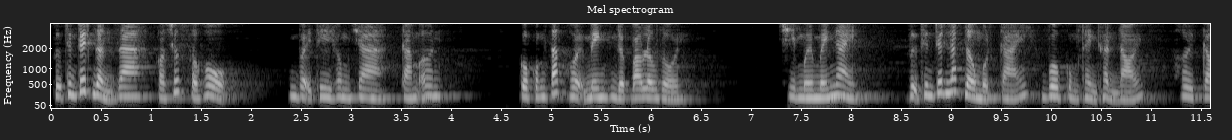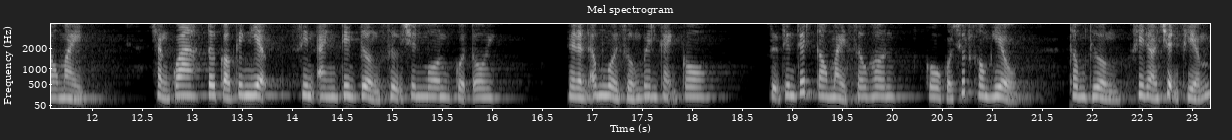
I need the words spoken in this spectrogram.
Dự thiên tuyết ngẩn ra, có chút xấu hổ vậy thì hồng trà, cảm ơn. Cô công tác hội minh được bao lâu rồi? Chỉ mới mấy ngày. Dự thiên tuyết lắc đầu một cái, vô cùng thành khẩn nói, hơi cao mày. Chẳng qua tôi có kinh nghiệm, xin anh tin tưởng sự chuyên môn của tôi. Người đàn ông ngồi xuống bên cạnh cô. Dự thiên tuyết cao mày sâu hơn, cô có chút không hiểu. Thông thường, khi nói chuyện phiếm,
